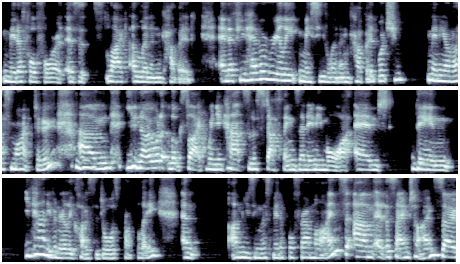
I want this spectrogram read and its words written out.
metaphor for it is it's like a linen cupboard. And if you have a really messy linen cupboard, which you many of us might do. Mm-hmm. Um, you know what it looks like when you can't sort of stuff things in anymore, and then you can't even really close the doors properly. And I'm using this metaphor for our minds um, at the same time. So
